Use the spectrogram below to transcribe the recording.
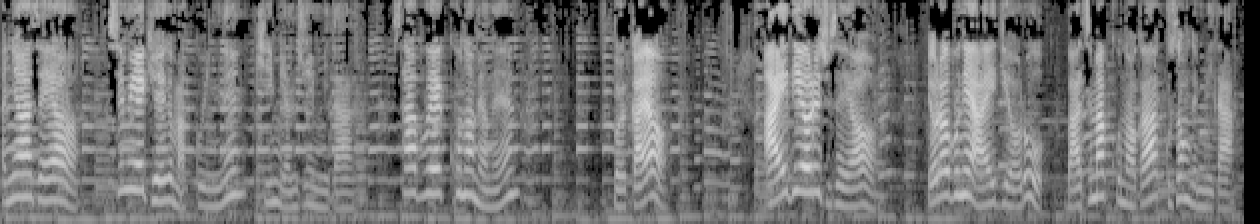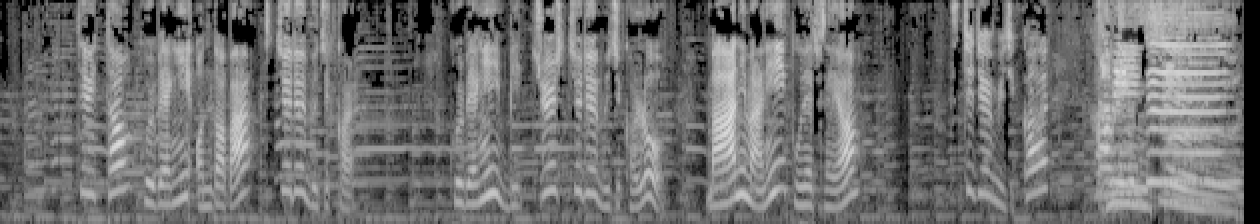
안녕하세요. 스뮤의 기획을 맡고 있는 김연주입니다. 4부의 코너명은 뭘까요? 아이디어를 주세요. 여러분의 아이디어로 마지막 코너가 구성됩니다. 트위터 골뱅이 언더바 스튜디오 뮤지컬 골뱅이 밑줄 스튜디오 뮤지컬로 많이 많이 보내주세요. 스튜디오 뮤지컬 Coming soon!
